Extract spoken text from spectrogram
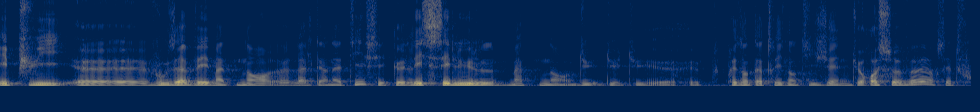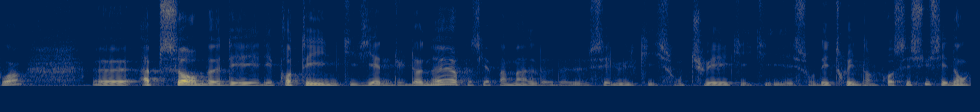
et puis, euh, vous avez maintenant euh, l'alternative, c'est que les cellules maintenant du, euh, présentatrices d'antigènes du receveur, cette fois, absorbent des, protéines qui viennent du donneur, parce qu'il y a pas mal de, cellules qui sont tuées, qui, sont détruites dans le processus. Et donc,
